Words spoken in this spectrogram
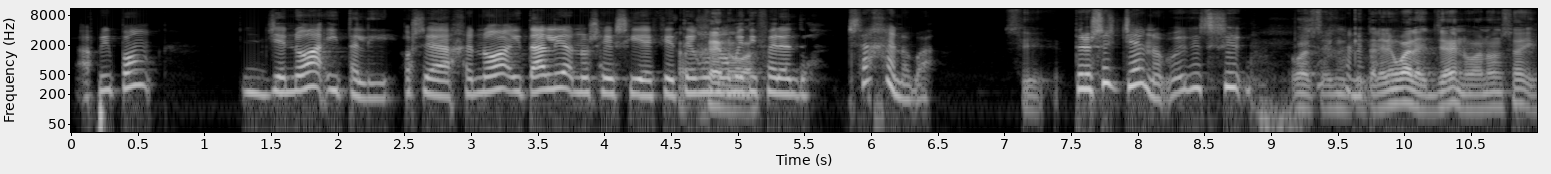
a pon Genoa, Italy. O sea, Genoa, Italia, non sei se é que O sea, ten un nome diferente. Xa Génova. Sí. Pero eso é Génova. ese- Pues en italiano igual é Genoa, non sei.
